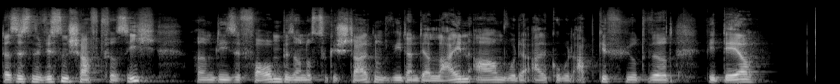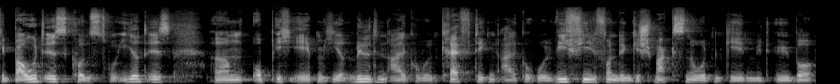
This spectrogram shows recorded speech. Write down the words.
das ist eine Wissenschaft für sich, ähm, diese Form besonders zu gestalten und wie dann der Leinarm, wo der Alkohol abgeführt wird, wie der gebaut ist, konstruiert ist, ähm, ob ich eben hier milden Alkohol, kräftigen Alkohol, wie viel von den Geschmacksnoten gehen mit über.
